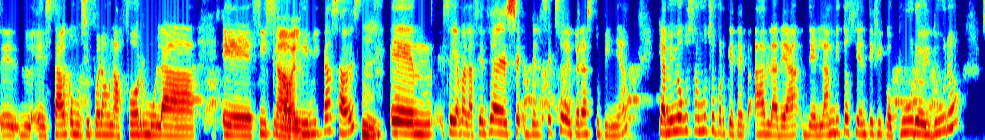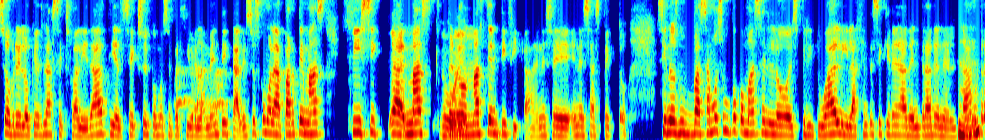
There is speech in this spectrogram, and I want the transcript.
eh, está como si fuera una fórmula eh, física ah, o química, ¿sabes? Mm. Em, se llama la ciencia del sexo de Peras Tupiña, que a mí me gusta mucho porque te habla del ámbito científico puro y duro sobre lo que es la sexualidad y el sexo y cómo se percibe en la mente y tal. Eso es como la parte más física, más, perdón, más científica en ese, en ese aspecto. Si nos basamos un poco más en lo espiritual y la gente se quiere adentrar en el tantra,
